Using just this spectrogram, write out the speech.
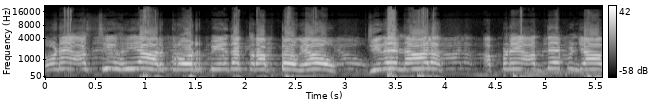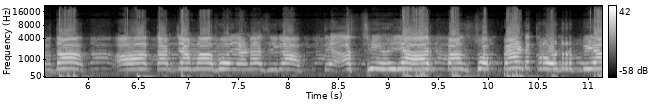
ਉਹਨੇ 80000 ਕਰੋੜ ਰੁਪਏ ਦਾ ਕਰਪਟ ਹੋ ਗਿਆ ਉਹ, ਜਿਹਦੇ ਨਾਲ ਆਪਣੇ ਅੱਧੇ ਪੰਜਾਬ ਦਾ ਆਹ ਕਰਜ਼ਾ ਮਾਫ ਹੋ ਜਾਣਾ ਸੀਗਾ ਤੇ 80565 ਕਰੋੜ ਰੁਪਇਆ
